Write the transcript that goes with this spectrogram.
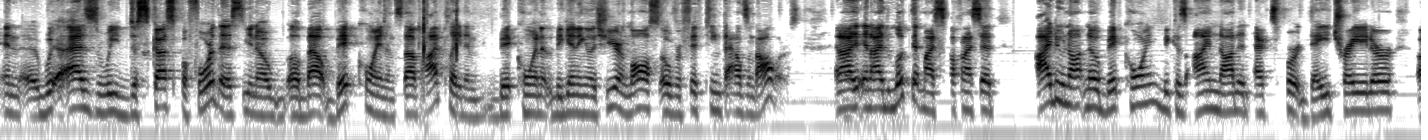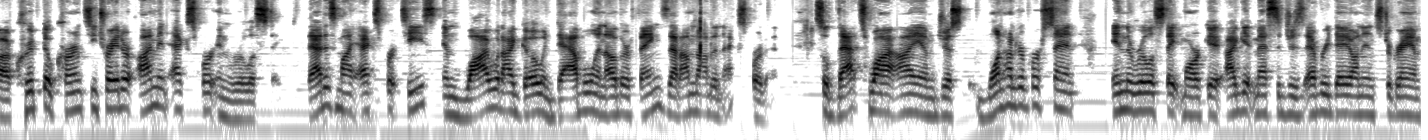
And uh, as we discussed before this, you know, about Bitcoin and stuff, I played in Bitcoin at the beginning of this year and lost over $15,000. And I, and I looked at myself and I said, I do not know Bitcoin because I'm not an expert day trader, uh, cryptocurrency trader. I'm an expert in real estate. That is my expertise. And why would I go and dabble in other things that I'm not an expert in? So that's why I am just 100% in the real estate market. I get messages every day on Instagram.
